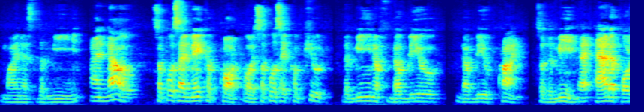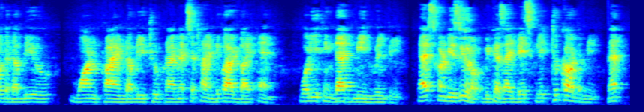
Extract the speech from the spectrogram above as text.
minus the mean. And now suppose I make a plot or suppose I compute the mean of w w prime. So the mean I add up all the w1 prime w2 prime etc and divide by n. What do you think that mean will be? That's going to be zero because I basically took out the mean. That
